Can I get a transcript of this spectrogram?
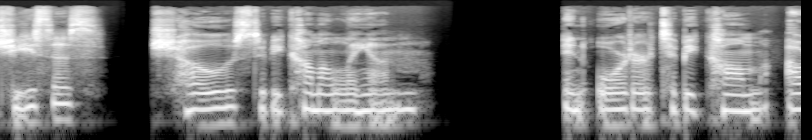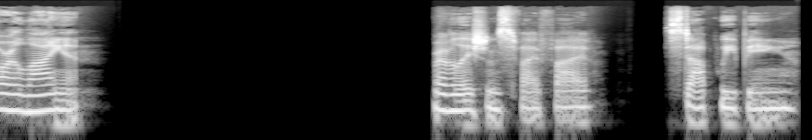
Jesus chose to become a lamb in order to become our lion. Revelations 5 5. Stop weeping.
